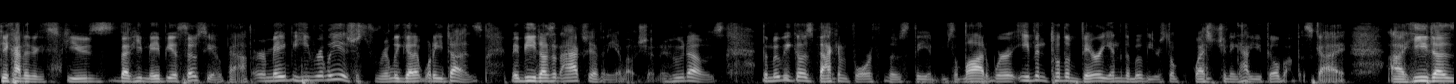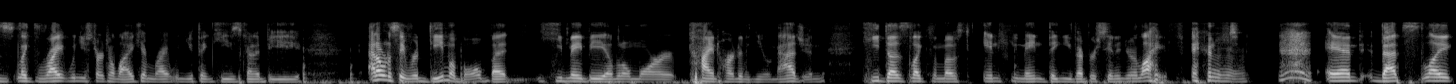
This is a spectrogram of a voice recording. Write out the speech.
to kind of excuse that he may be a sociopath or maybe he really is just really good at what he does. Maybe he doesn't actually have any emotion. Who knows? The movie goes back and forth with those themes a lot where even till the very end of the movie you're still questioning how you feel about this guy. Uh, he does like right when you start to like him right when you think he's going to be i don't want to say redeemable but he may be a little more kind-hearted than you imagine. He does like the most inhumane thing you've ever seen in your life. And mm-hmm. and that's like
